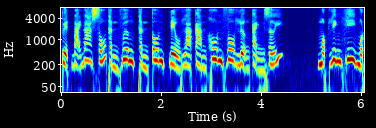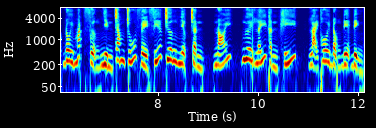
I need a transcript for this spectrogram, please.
Tuyệt đại đa số thần vương, thần tôn đều là càn khôn vô lượng cảnh giới. Một linh hy một đôi mắt phượng nhìn chăm chú về phía trương nhược trần, nói, ngươi lấy thần khí, lại thôi động địa đỉnh.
